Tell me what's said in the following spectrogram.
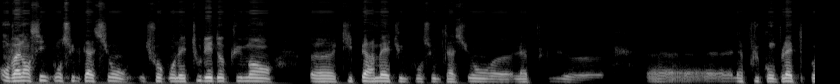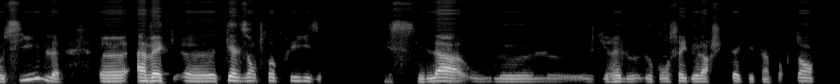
on va lancer une consultation, il faut qu'on ait tous les documents euh, qui permettent une consultation euh, la plus euh, la plus complète possible, avec quelles entreprises, et c'est là où le, je dirais le, conseil de l'architecte est important.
